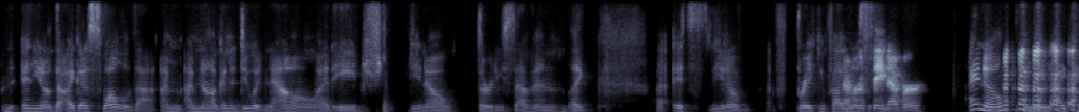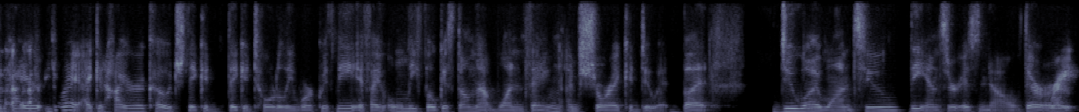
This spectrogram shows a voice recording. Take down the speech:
And, and you know, that I got to swallow that. I'm, I'm not going to do it now at age, you know, 37. Like uh, it's, you know, breaking five. Never say never. I know. I mean, I could hire, you're right. I could hire a coach. They could, they could totally work with me. If I only focused on that one thing, I'm sure I could do it. But do I want to? The answer is no. There are right.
